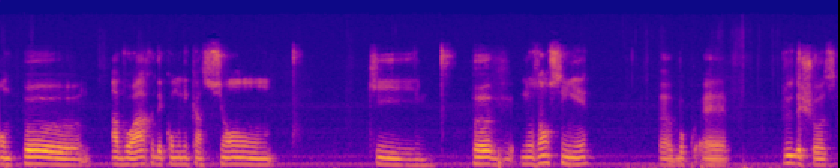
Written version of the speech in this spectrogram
on peut avoir des communications qui peuvent nous enseigner euh, beaucoup, plus de choses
